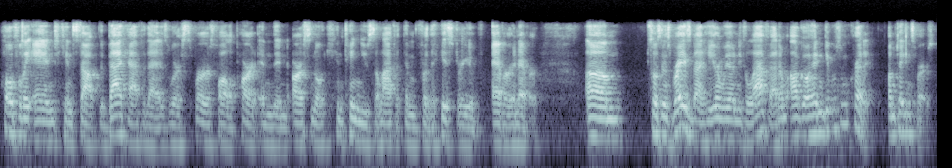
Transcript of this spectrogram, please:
Hopefully, Ange can stop. The back half of that is where Spurs fall apart, and then Arsenal continues to laugh at them for the history of ever and ever. Um, so since Ray's not here and we don't need to laugh at him, I'll go ahead and give him some credit. I'm taking Spurs.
